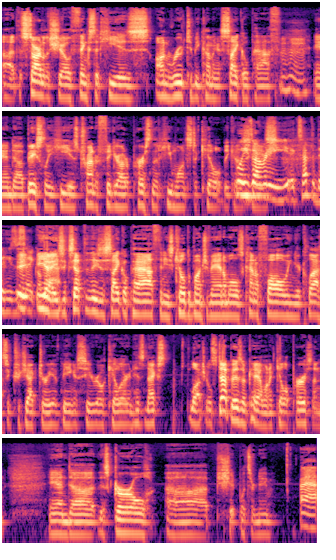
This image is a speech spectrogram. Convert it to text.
Uh, at the start of the show, thinks that he is en route to becoming a psychopath, Mm-hmm. and uh, basically he is trying to figure out a person that he wants to kill because Well, he's already accepted that he's a psychopath. Yeah, he's accepted that he's a psychopath and he's killed a bunch of animals, kind of following your classic trajectory of being a serial killer. And his next logical step is, okay, I want to kill a person. And uh, this girl, uh, shit, what's her name? uh,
